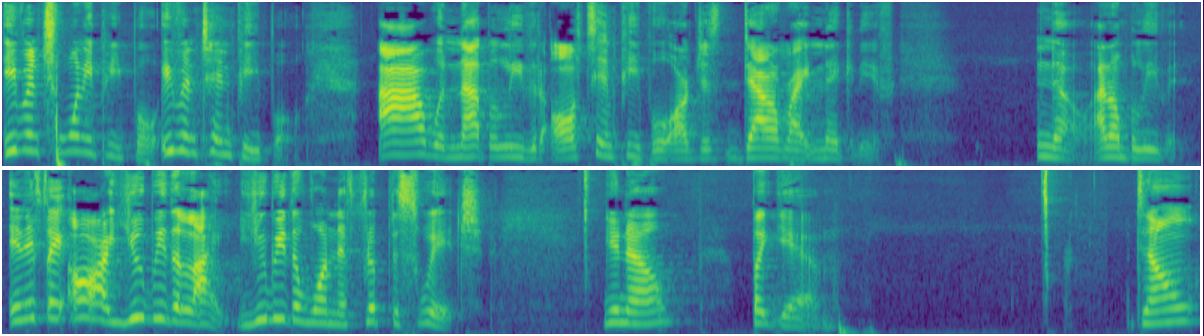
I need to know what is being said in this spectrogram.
even 20 people, even 10 people, I would not believe that all 10 people are just downright negative. No, I don't believe it. And if they are, you be the light. You be the one that flip the switch you know? But yeah. Don't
